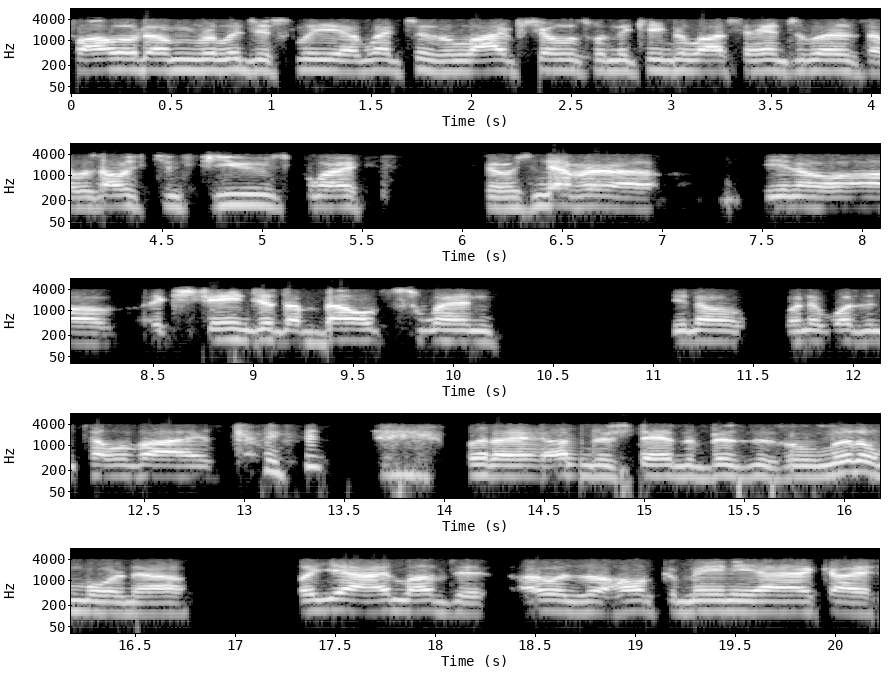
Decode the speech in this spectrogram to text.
followed them religiously. I went to the live shows when they came to Los Angeles. I was always confused why there was never a, you know, a exchange of the belts when, you know, when it wasn't televised. but I understand the business a little more now. But yeah, I loved it. I was a Hulkamaniac. I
